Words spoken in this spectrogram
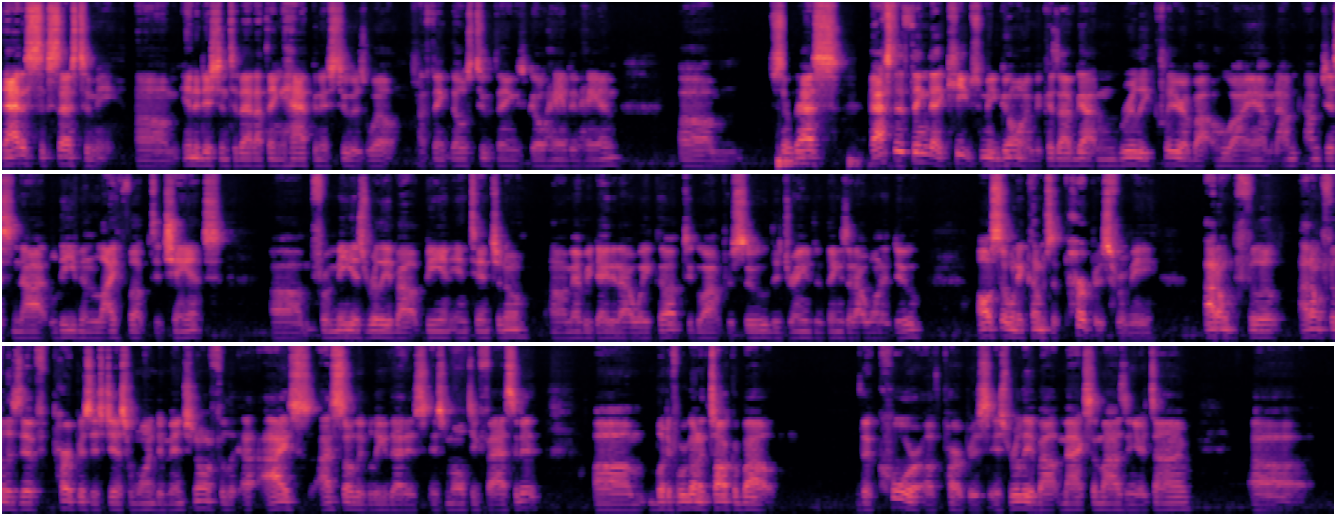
that is success to me. Um, in addition to that, I think happiness too, as well. I think those two things go hand in hand. Um, so that's that's the thing that keeps me going because I've gotten really clear about who I am, and I'm I'm just not leaving life up to chance. Um, for me, it's really about being intentional um, every day that I wake up to go out and pursue the dreams and things that I want to do. Also, when it comes to purpose for me, I don't feel I don't feel as if purpose is just one dimensional. I, I, I solely believe that it's, it's multifaceted. Um, but if we're going to talk about the core of purpose. It's really about maximizing your time uh,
